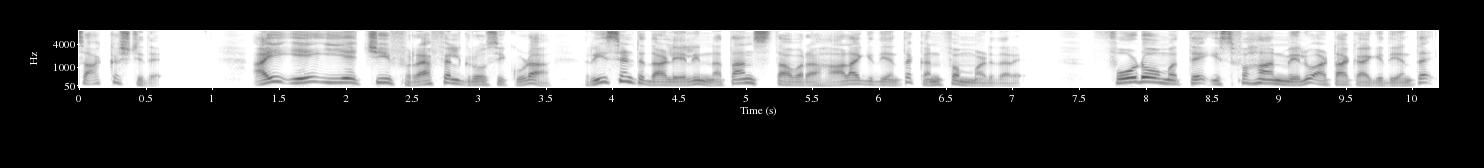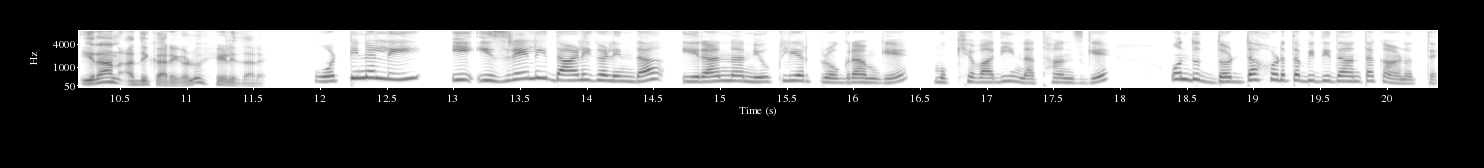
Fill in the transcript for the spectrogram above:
ಸಾಕಷ್ಟಿದೆ. ಐಎಇಎ ಚೀಫ್ ರಾಫೆಲ್ ಗ್ರೋಸಿ ಕೂಡ ರೀಸೆಂಟ್ ದಾಳಿಯಲ್ಲಿ ನತಾನ್ಸ್ ಸ್ಥಾವರ ಹಾಳಾಗಿದೆ ಅಂತ ಕನ್ಫರ್ಮ್ ಮಾಡಿದ್ದಾರೆ. ಫೋಡೋ ಮತ್ತೆ ಇಸ್ಫಹಾನ್ ಮೇಲೂ ಅಟ್ಯಾಕ್ ಆಗಿದೆ ಅಂತ ಇರಾನ್ ಅಧಿಕಾರಿಗಳು ಹೇಳಿದ್ದಾರೆ. ಒಟ್ಟಿನಲ್ಲಿ ಈ ಇಸ್ರೇಲಿ ದಾಳಿಗಳಿಂದ ಇರಾನ್ನ ನ್ಯೂಕ್ಲಿಯರ್ ಪ್ರೋಗ್ರಾಂಗೆ ಮುಖ್ಯವಾಗಿ ನಥಾನ್ಸ್ಗೆ ಒಂದು ದೊಡ್ಡ ಹೊಡೆತ ಬಿದ್ದಿದ ಅಂತ ಕಾಣುತ್ತೆ.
